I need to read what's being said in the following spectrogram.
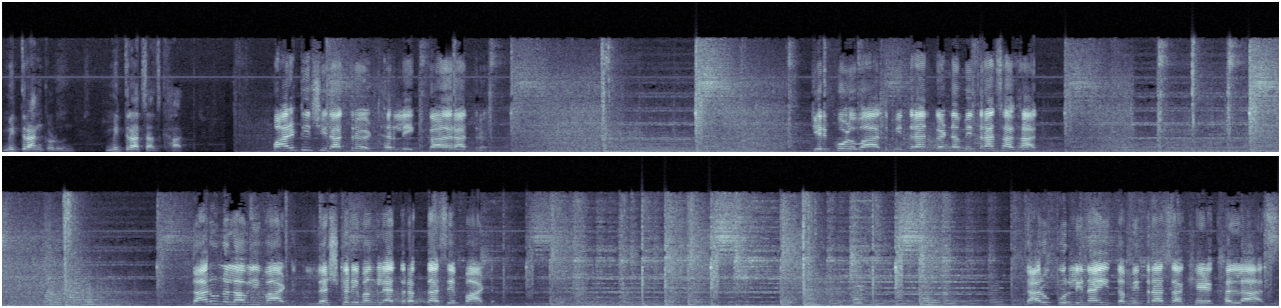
मित्रांकडून मित्राचाच घात. पार्टीची रात्र ठरली काळ रात्र किरकोळ वाद मित्रांकडनं मित्राचा घात दारून लावली वाट, लष्करी बंगल्यात रक्ताचे पाट. दारू पुरली नाही तर मित्राचा खेळ खल्लास.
